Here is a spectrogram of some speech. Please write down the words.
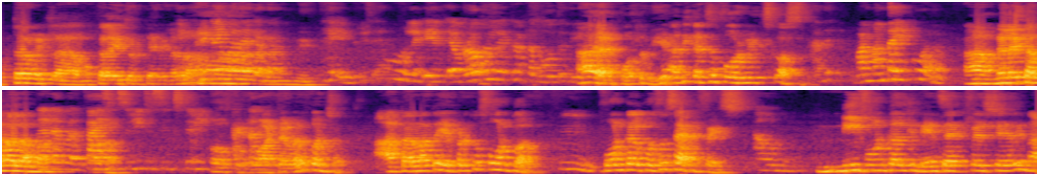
ఉత్తరం ఇట్లా ముక్కలైతుంటే పోతుంది. అది కనీసం ఫోర్ వీక్స్కి వస్తుంది. నెల అయితే వాట్ ఎవర్ కొంచెం. ఆ తర్వాత ఎప్పటికో ఫోన్ కాల్ ఫోన్ కాల్ కోసం సాక్రిఫైస్ నీ ఫోన్ కాల్కి నేను సాక్రిఫైస్ చేయాలి నా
